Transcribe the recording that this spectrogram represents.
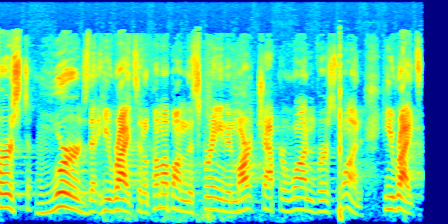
first words that he writes. It'll come up on the screen in Mark chapter 1 verse 1. He writes,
